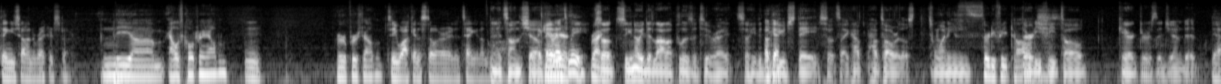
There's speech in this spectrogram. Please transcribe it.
thing you saw in the record store? The um, Alice Coltrane album. Mm. Her first album. So you walk in a store and it's hanging on the and wall. it's on the shelf. Like, hey, that's me. Right. So, so you know he did Lollapalooza too, right? So he did the Okay. huge stage. So it's like how how tall were those? 20, 30 feet tall. 30 feet tall characters that Jim did. Yeah.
